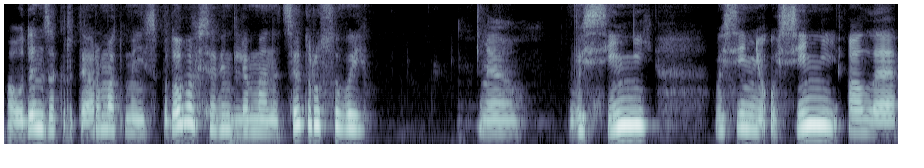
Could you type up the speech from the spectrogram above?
А один закритий. Аромат мені сподобався. Він для мене цитрусовий, е, весінній, весінньо-осінній, але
